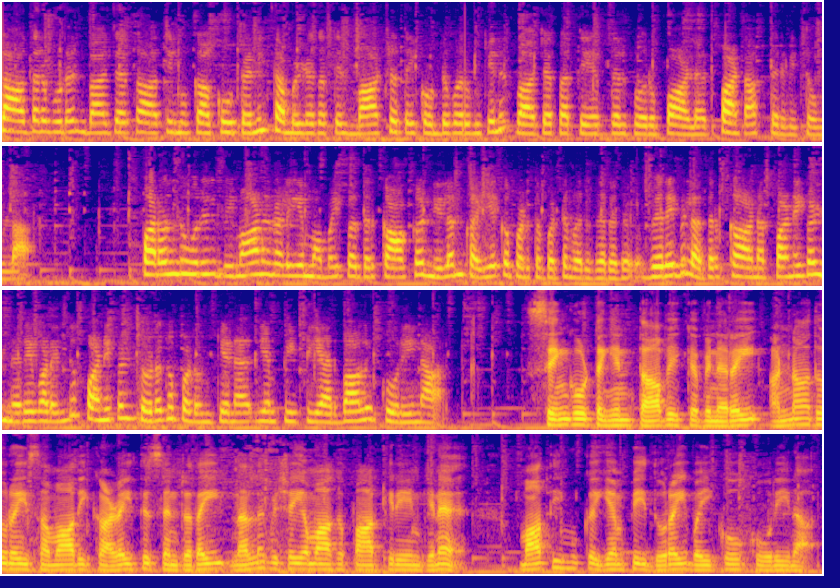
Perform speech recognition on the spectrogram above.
ஆதரவுடன் பாஜக அதிமுக கூட்டணி தமிழகத்தில் மாற்றத்தை கொண்டு வரும் என பாஜக தேர்தல் பொறுப்பாளர் பாண்டா தெரிவித்துள்ளார். பரந்தூரில் விமான நிலையம் அமைப்பதற்காக நிலம் கையகப்படுத்தப்பட்டு வருகிறது. விரைவில் அதற்கான பணிகள் நிறைவடைந்து பணிகள் தொடங்கப்படும் என எம்பி டி ஆர் பாலு கூறினார். செங்கோட்டையின் தாவேக்கவினரை அண்ணாதுரை சமாதிக்கு அழைத்து சென்றதை நல்ல விஷயமாக பார்க்கிறேன் என மதிமுக எம்பி துரை வைகோ கூறினார்.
